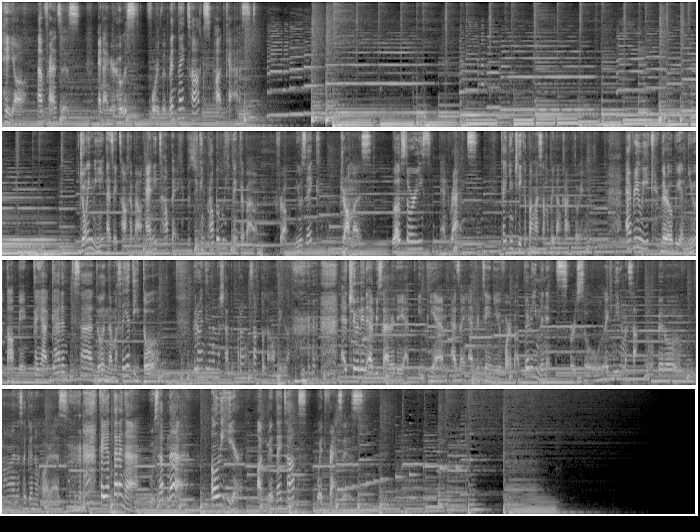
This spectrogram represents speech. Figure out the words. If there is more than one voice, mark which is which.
Speaker 1: Hey y'all, I'm Francis, and I'm your host for the Midnight Talks podcast. Join me as I talk about any topic that you can probably think about, from music, dramas, love stories, and rants. Kahit yung chika pa nga sa kabilang kanto eh. Every week, there will be a new topic, kaya garantisado na masaya dito. Pero hindi naman masyado, parang sakto lang, okay lang. and tune in every Saturday at 8pm as I entertain you for about 30 minutes or so. Like, hindi naman sakto, pero mga nasa ganong oras. kaya tara na, usap na! Only here on Midnight Talks with Francis.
